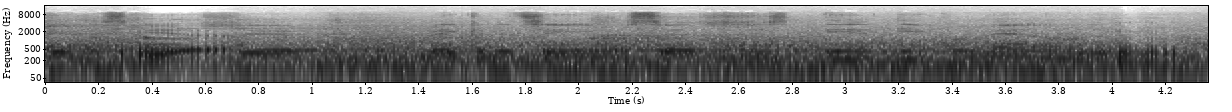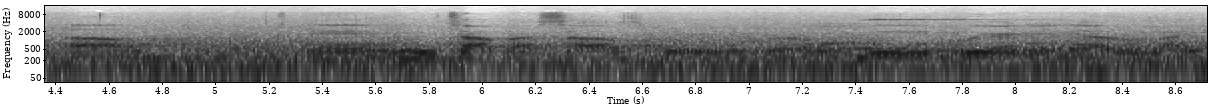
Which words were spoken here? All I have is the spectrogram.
getting a scholarship, making the team, and such, just in, incrementally. Um, and when we talk about Salisbury, bro, we, we already know, like,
